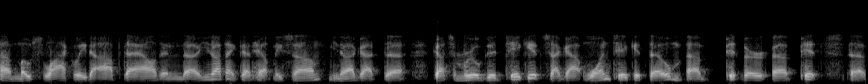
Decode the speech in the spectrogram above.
uh, most likely to opt out. And uh, you know, I think that helped me some. You know, I got uh, got some real good tickets. I got one ticket though, uh, Pittsburgh, uh, Pitts, uh,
